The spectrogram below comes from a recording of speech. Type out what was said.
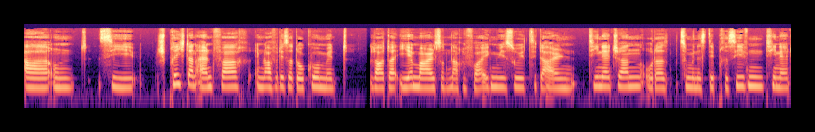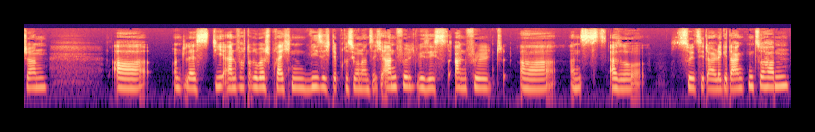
Äh, und sie spricht dann einfach im Laufe dieser Doku mit lauter ehemals und nach wie vor irgendwie suizidalen Teenagern oder zumindest depressiven Teenagern äh, und lässt die einfach darüber sprechen, wie sich Depression an sich anfühlt, wie sich anfühlt, äh, ans, also suizidale Gedanken zu haben.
